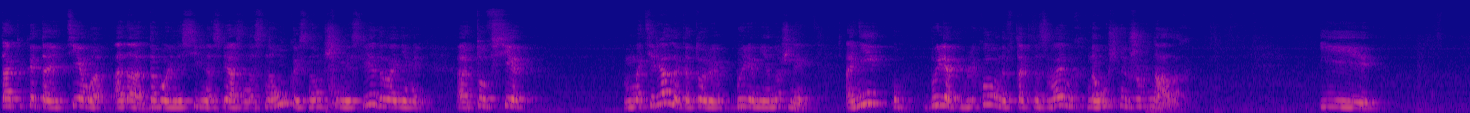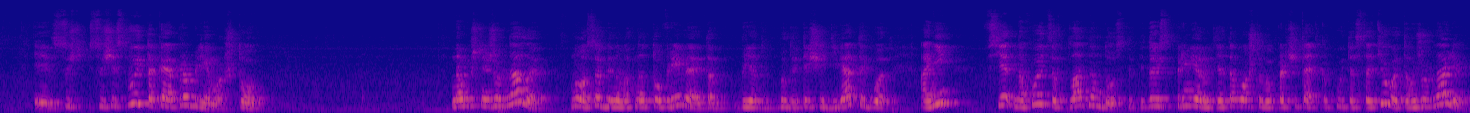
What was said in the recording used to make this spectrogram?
так как эта тема, она довольно сильно связана с наукой, с научными исследованиями, э, то все материалы, которые были мне нужны, они были опубликованы в так называемых научных журналах. И э, существует такая проблема, что научные журналы, ну особенно вот на то время, это был 2009 год, они все находятся в платном доступе. То есть, к примеру, для того, чтобы прочитать какую-то статью в этом журнале,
